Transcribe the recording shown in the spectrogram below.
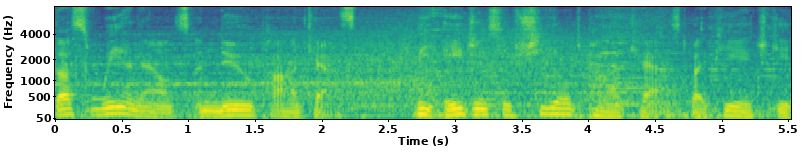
Thus, we announce a new podcast, the Agents of S.H.I.E.L.D. podcast by PH Geek,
